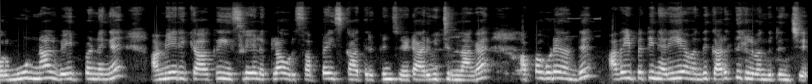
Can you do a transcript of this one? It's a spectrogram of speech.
ஒரு மூணு நாள் வெயிட் பண்ணுங்க. அமெரிக்காவுக்கு இஸ்ரேலுக்குலாம் ஒரு சர்ப்ரைஸ் காத்திருக்குன்னு சொல்லிட்டு அறிவிச்சிருந்தாங்க. அப்போ கூட வந்து அதை பற்றி நிறைய வந்து கருத்துகள் வந்துட்டு இருந்துச்சு.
